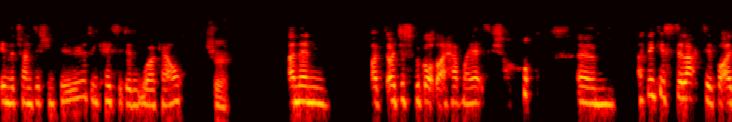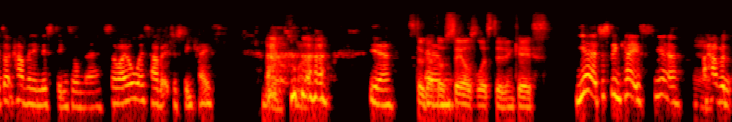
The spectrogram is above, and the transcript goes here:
in the transition period in case it didn't work out. Sure. and then I, I just forgot that I have my Etsy shop. Um, I think it's still active, but I don't have any listings on there, so I always have it just in case. Yeah, yeah, Still got Um, those sales listed in case. yeah, just in case. Yeah. Yeah. I haven't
